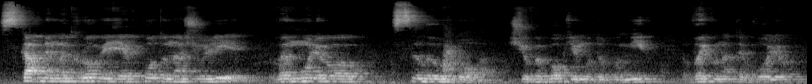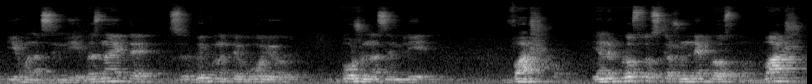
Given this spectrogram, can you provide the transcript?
з каплями крові, як поту на чолі, вимолював сили у Бога, щоб Бог йому допоміг виконати волю Його на землі. Ви знаєте, виконати волю Божу на землі важко. Я не просто скажу не просто, важко.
